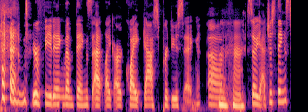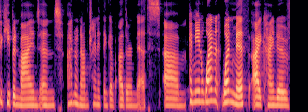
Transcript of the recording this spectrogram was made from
and you're feeding them things that like are quite gas producing. Um, mm-hmm. So yeah, just things to keep in mind. And I don't know, I'm trying to think of other myths. Um, I mean, one one myth I kind of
